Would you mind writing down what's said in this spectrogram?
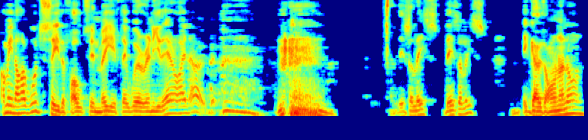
I mean, I would see the faults in me if there were any there, I know. there's a list. There's a list. It goes on and on.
